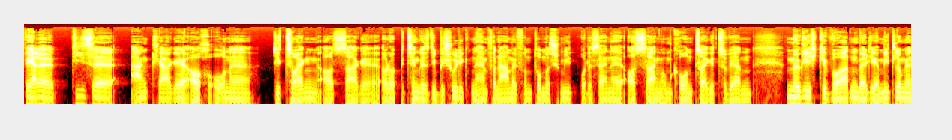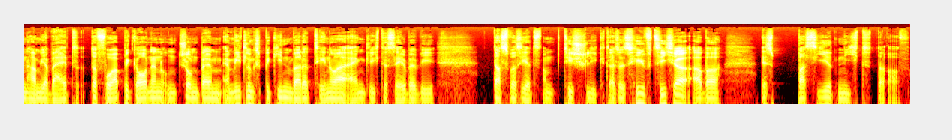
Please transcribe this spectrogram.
wäre diese Anklage auch ohne die Zeugenaussage oder beziehungsweise die beschuldigten Einvernahme von Thomas Schmidt oder seine Aussagen, um Kronzeuge zu werden, möglich geworden, weil die Ermittlungen haben ja weit davor begonnen und schon beim Ermittlungsbeginn war der Tenor eigentlich derselbe wie das, was jetzt am Tisch liegt. Also es hilft sicher, aber es basiert nicht darauf.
